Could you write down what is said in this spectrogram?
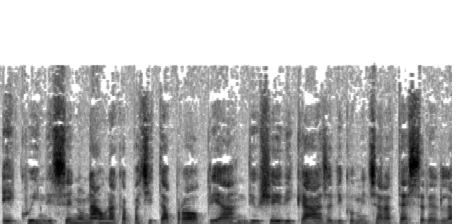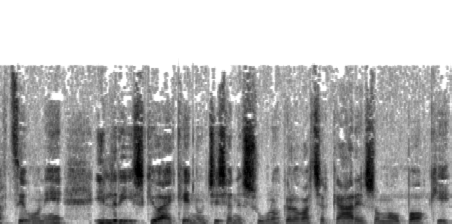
e quindi se non ha una capacità propria di uscire di casa, di cominciare a tessere relazioni, il rischio è che non ci sia nessuno che lo va a cercare, insomma, o pochi.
